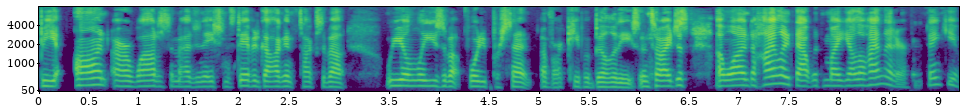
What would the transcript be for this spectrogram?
beyond our wildest imaginations. David Goggins talks about we only use about 40% of our capabilities. And so I just I wanted to highlight that with my yellow highlighter. Thank you.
